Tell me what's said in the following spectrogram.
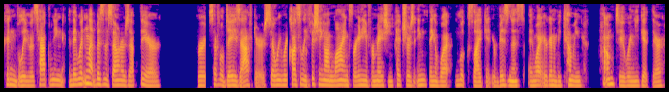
couldn't believe it was happening. They wouldn't let business owners up there for several days after. So we were constantly fishing online for any information, pictures, anything of what looks like at your business and what you're going to be coming home to when you get there.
